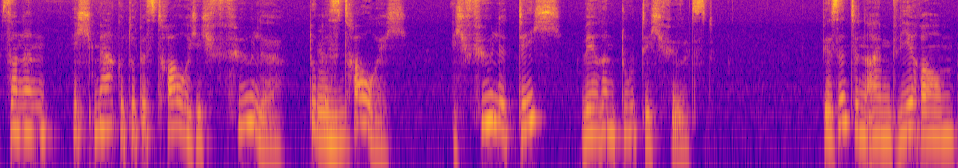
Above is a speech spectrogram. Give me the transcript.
sondern ich merke, du bist traurig, ich fühle, du mhm. bist traurig. Ich fühle dich, während du dich fühlst. Wir sind in einem Wir-Raum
